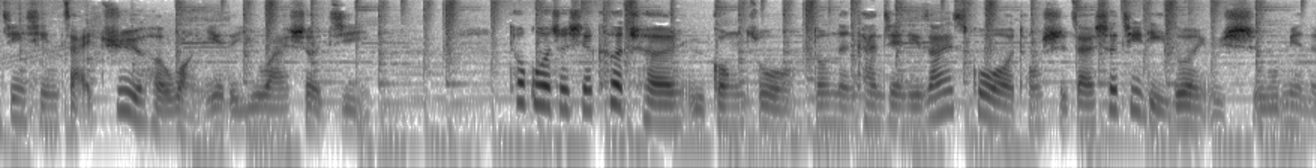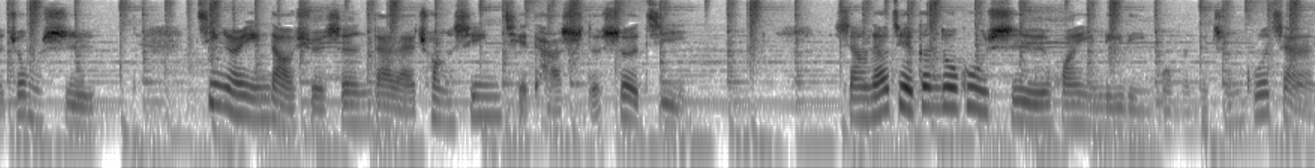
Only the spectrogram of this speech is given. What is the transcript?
进行载具和网页的 UI 设计。透过这些课程与工作，都能看见 Design School 同时在设计理论与实务面的重视，进而引导学生带来创新且踏实的设计。想了解更多故事，欢迎莅临我们的成果展。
